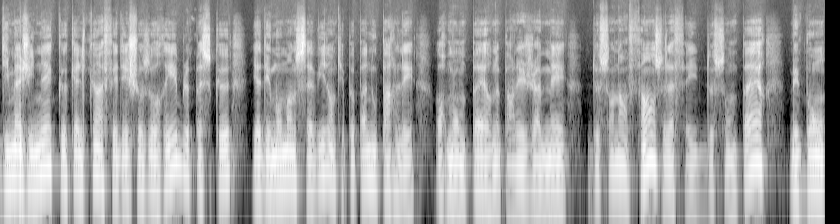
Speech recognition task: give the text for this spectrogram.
d'imaginer que quelqu'un a fait des choses horribles parce qu'il y a des moments de sa vie dont il ne peut pas nous parler. Or, mon père ne parlait jamais de son enfance, de la faillite de son père, mais bon,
